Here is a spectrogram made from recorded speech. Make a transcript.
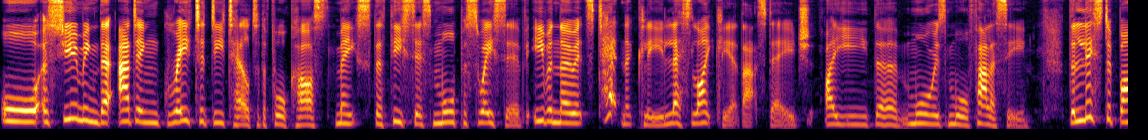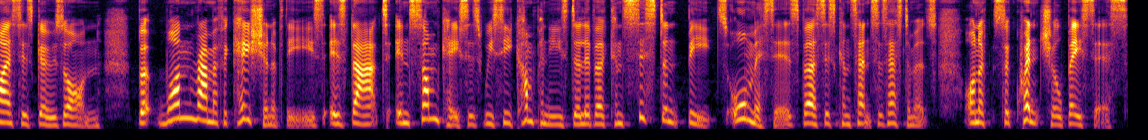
or assuming that adding greater detail to the forecast makes the thesis more persuasive, even though it's technically less likely at that stage, i.e., the more is more fallacy. The list of biases goes on, but one ramification of these is that in some cases we see companies deliver consistent beats or misses versus consensus estimates on a sequential basis.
